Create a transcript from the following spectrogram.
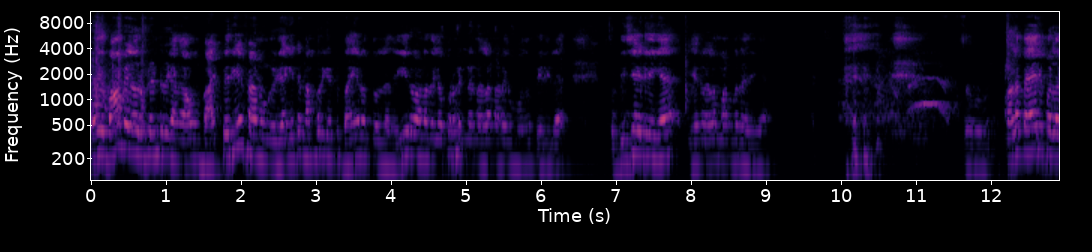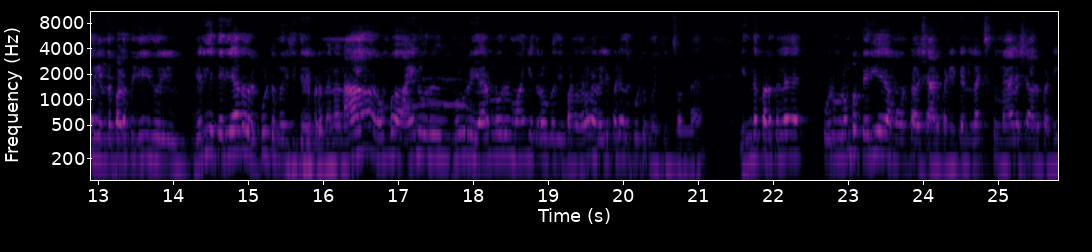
எனக்கு பாம்பேல ஒரு ஃப்ரெண்ட் இருக்காங்க. அவங்க பெரிய ஃபேன் உங்களுக்கு என்கிட்ட நம்பர் கேட்டு பயங்கர தொல்லை. ஹீரோ ஆனதுக்கு அப்புறம் என்ன நல்லா நடக்கும் போதோ தெரியல. ஸோ பிஸி ஆயிடுவீங்க. எங்களெல்லாம் மறந்துடாதீங்க. ஸோ பல தயாரிப்பாளர்கள் இந்த படத்துக்கு இது ஒரு வெளியே தெரியாத ஒரு கூட்டு முயற்சி திரைப்படம். ஏன்னா நான் ரொம்ப ஐநூறு நூறு இரநூறுன்னு வாங்கி திரௌபதி பண்ணதெல்லாம் நான் வெளிப்படையாக அது கூட்டு முயற்சின்னு சொன்னேன். இந்த படத்தில் ஒரு ரொம்ப பெரிய அமௌண்ட்டாக ஷேர் பண்ணி டென் லேக்ஸ்க்கு மேலே ஷேர் பண்ணி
